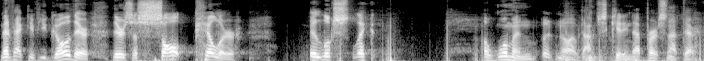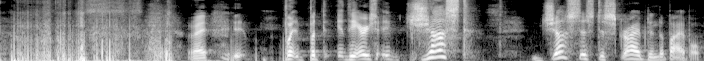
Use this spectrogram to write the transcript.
Matter of fact, if you go there, there's a salt pillar. It looks like a woman. No, I'm just kidding. That person not there. Right? but but the area just just as described in the Bible.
